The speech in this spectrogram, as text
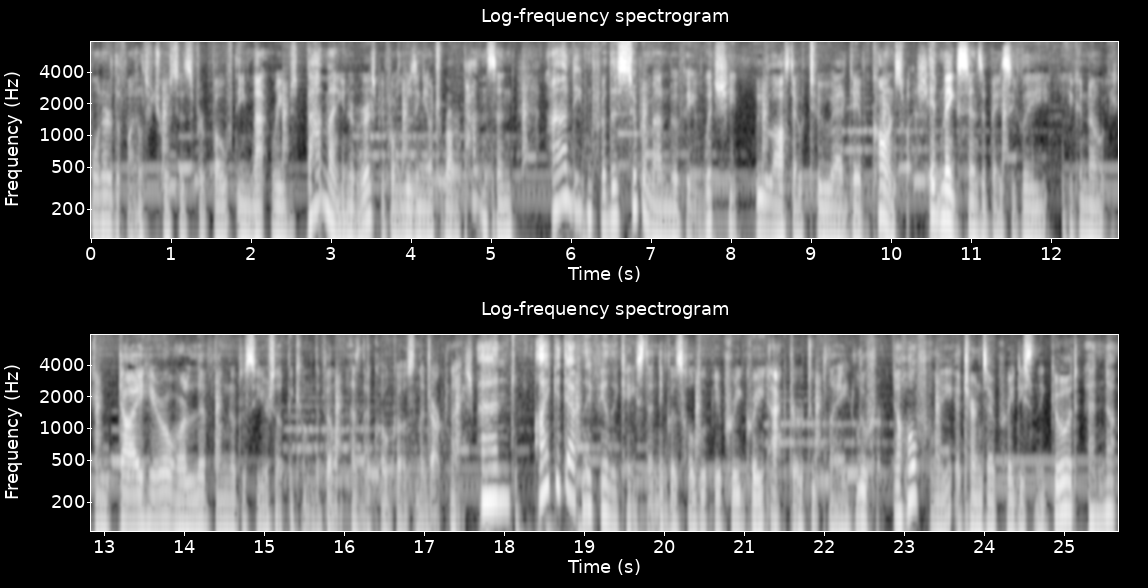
one of the final two choices for both the Matt Reeves Batman universe before losing out to Robert Pattinson and even for this Superman movie, which he, we lost out to uh, David Corenswet. It makes sense that basically you can know you can die a hero or live long enough to see yourself become the villain, as that quote goes in The Dark Knight. And I could definitely feel the case that Nicholas Hoult would be a pretty great actor to play Luthor. Now, hopefully, it turns out pretty decently good, and not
